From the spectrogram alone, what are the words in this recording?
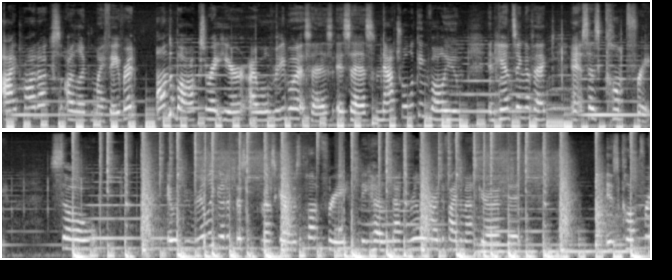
eye products are like my favorite. On the box right here, I will read what it says. It says natural looking volume, enhancing effect, and it says clump free. So it would be really good if this mascara was clump free because that's really hard to find a mascara that is clump free.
